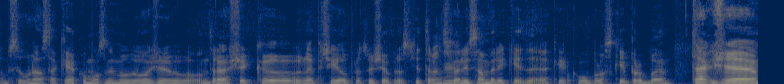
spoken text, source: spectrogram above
tom se u nás taky jako moc nemluvilo, že Ondrášek eh, nepřijel, protože prostě transfery hmm. z Ameriky to je jako obrovský problém. Takže,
